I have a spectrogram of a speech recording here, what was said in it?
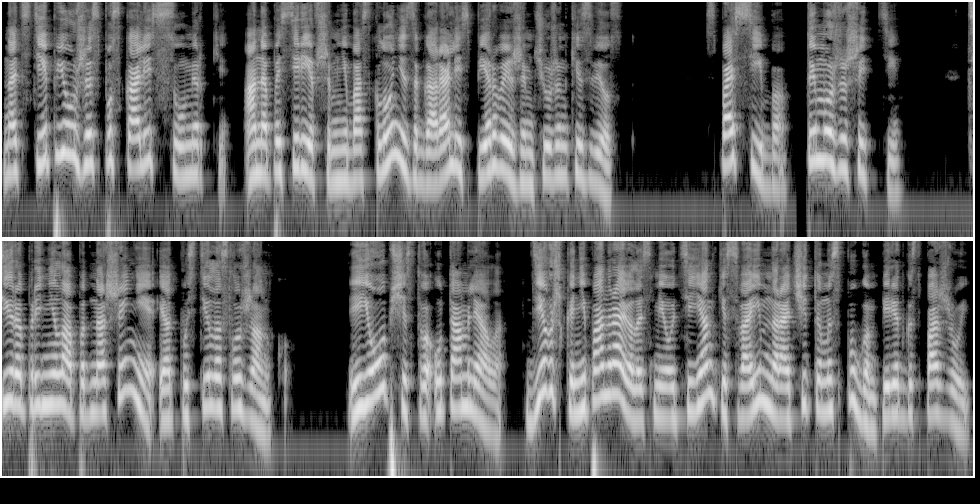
Над степью уже спускались сумерки, а на посеревшем небосклоне загорались первые жемчужинки звезд. «Спасибо, ты можешь идти». Тира приняла подношение и отпустила служанку. Ее общество утомляло, Девушка не понравилась Меотиянке своим нарочитым испугом перед госпожой,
